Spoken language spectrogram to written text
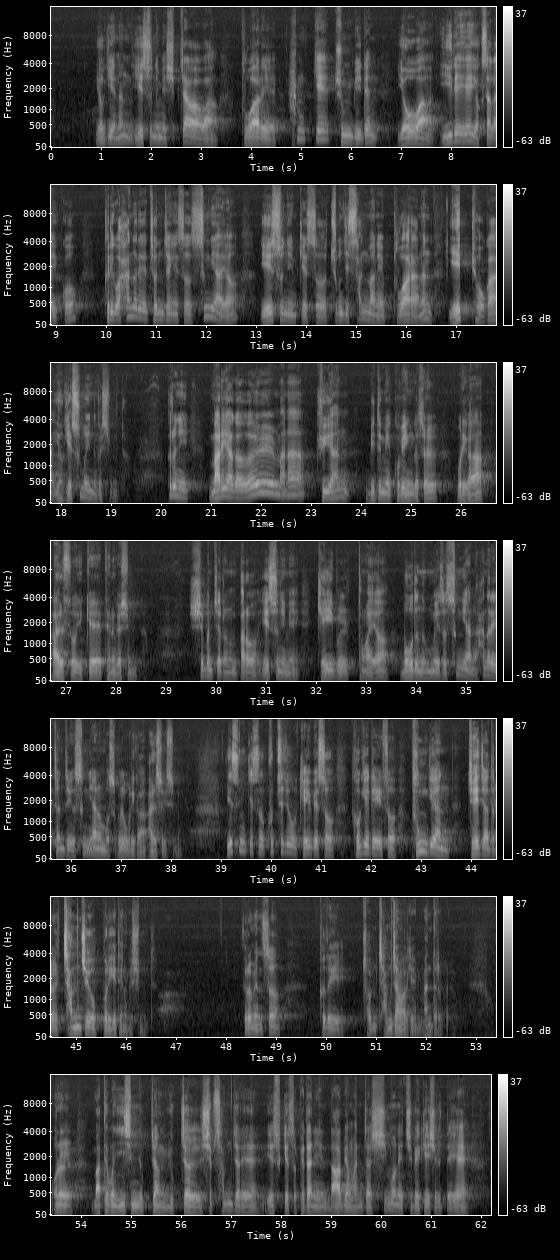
여기에는 예수님의 십자가와 부활에 함께 준비된 여호와 이레의 역사가 있고 그리고 하늘의 전쟁에서 승리하여 예수님께서 죽은 지 살만에 부활하는 예표가 여기에 숨어 있는 것입니다. 그러니 마리아가 얼마나 귀한 믿음의 고백인 것을 우리가 알 수 있게 되는 것입니다. 세 번째로는 바로 예수님의 개입을 통하여 모든 음모에서 승리하는 하늘의 전쟁에서 승리하는 모습을 우리가 알 수 있습니다. 예수님께서 구체적으로 개입해서 거기에 대해서 붕괴한 제자들을 잠재워 버리게 되는 것입니다. 그러면서 그들이 좀 잠잠하게 만들어 버립니다. 오늘 마태복음 26장 6절 13절에 예수께서 배단이 나병 환자 시몬의 집에 계실 때에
